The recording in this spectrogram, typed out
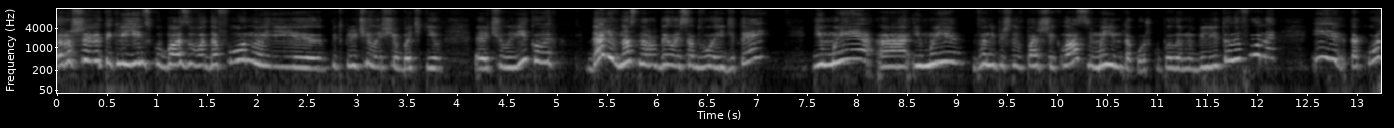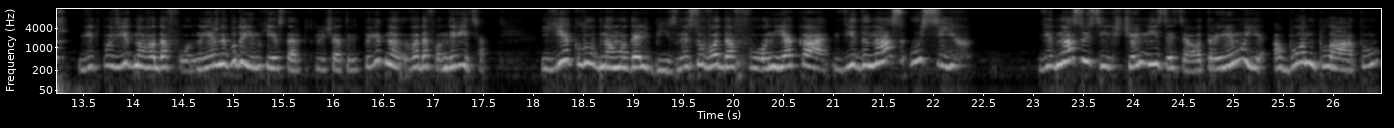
розширити клієнтську базу Водафону і підключили ще батьків чоловікових. Далі в нас народилося двоє дітей. І ми, е, і ми, вони пішли в перший клас, і ми їм також купили мобільні телефони, і також, відповідно, Водафон. Ну я ж не буду їм Київстар підключати, відповідно, Водафон. Дивіться, є клубна модель бізнесу Водафон, яка від нас усіх, від нас усіх щомісяця отримує абонплату.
